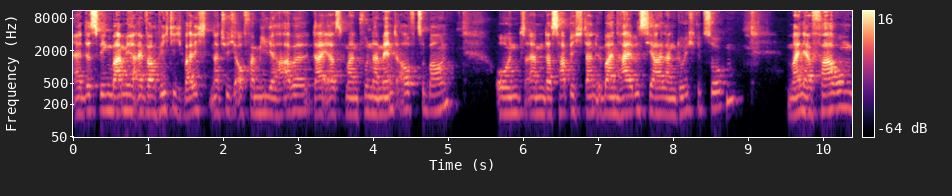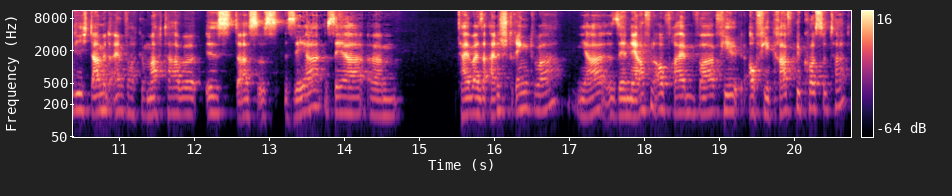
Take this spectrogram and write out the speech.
Äh, deswegen war mir einfach wichtig, weil ich natürlich auch Familie habe, da erstmal ein Fundament aufzubauen. Und ähm, das habe ich dann über ein halbes Jahr lang durchgezogen. Meine Erfahrung, die ich damit einfach gemacht habe, ist, dass es sehr, sehr ähm, teilweise anstrengend war, ja, sehr nervenaufreibend war, viel, auch viel Kraft gekostet hat.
